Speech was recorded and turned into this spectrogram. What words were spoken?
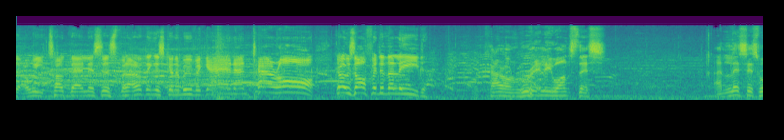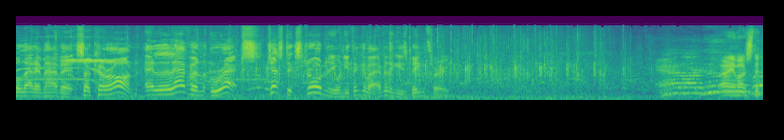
it a wee tug there, Licis, but I don't think it's going to move again. And Caron goes off into the lead. Caron really wants this. And Licis will let him have it. So Caron, 11 reps. Just extraordinary when you think about everything he's been through. Very much the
